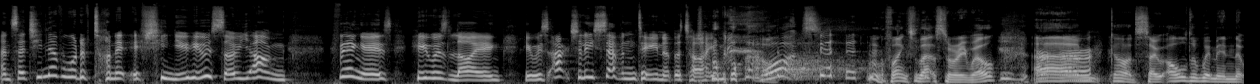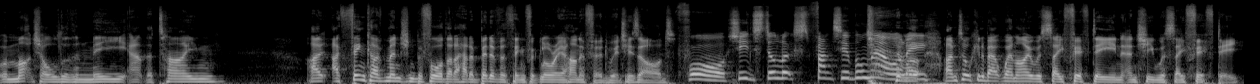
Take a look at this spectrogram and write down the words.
and said she never would have done it if she knew he was so young. Thing is, he was lying. He was actually 17 at the time. What? Thanks for that story, Will. Um, God, so older women that were much older than me at the time. I, I think I've mentioned before that I had a bit of a thing for Gloria Hunniford, which is odd. Four. She still looks fanciable now, Olly. Well, I'm talking about when I was, say, 15 and she was, say, 50.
